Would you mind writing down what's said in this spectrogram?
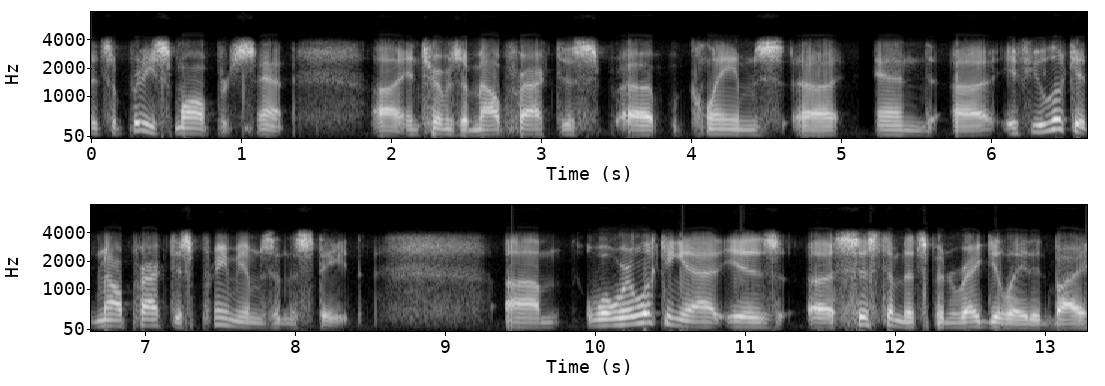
It's a pretty small percent uh, in terms of malpractice uh, claims. Uh, and uh, if you look at malpractice premiums in the state, um, what we're looking at is a system that's been regulated by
